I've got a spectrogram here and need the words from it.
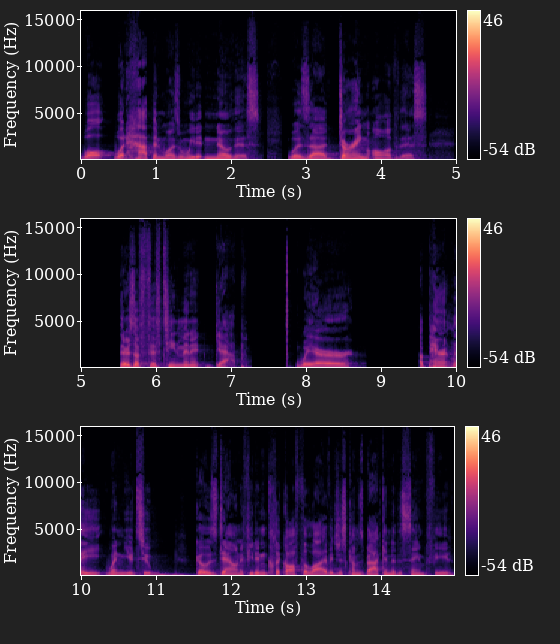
Well, what happened was when we didn't know this was uh, during all of this, there's a 15 minute gap where apparently when YouTube goes down, if you didn't click off the live, it just comes back into the same feed.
